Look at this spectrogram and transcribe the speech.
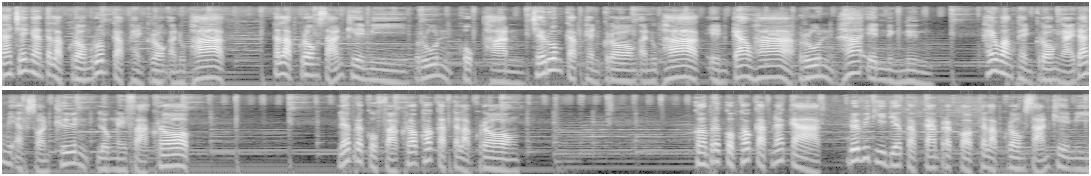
การใช้งานตลับกรองร่วมกับแผ่นกรองอนุภาค ตลับกรองสารเคมี รุ่น 6000 ใช้ร่วมกับแผ่นกรองอนุภาค N95 รุ่น 5N11 ให้วางแผ่นกรองหงายด้านมีอักษรขึ้นลงในฝาครอบ และประกบฝาครอบเข้ากับตลับกรอง ก่อนประกบเข้ากับหน้ากากด้วยวิธีเดียวกับการประกอบตลับกรองสารเคมี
